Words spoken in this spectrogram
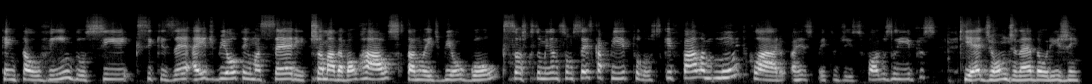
quem está ouvindo, se, se quiser, a HBO tem uma série chamada Bauhaus, que está no HBO Go, que, se não me engano, são seis capítulos, que fala muito claro a respeito disso. Fora os livros, que é de onde, né, da origem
